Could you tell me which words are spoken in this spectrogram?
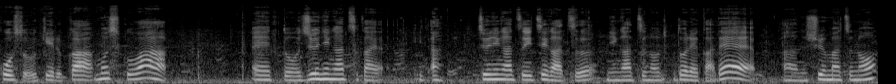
コースを受けるかもしくは、えーと、12月かあ12月1月2月のどれかであの週末の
